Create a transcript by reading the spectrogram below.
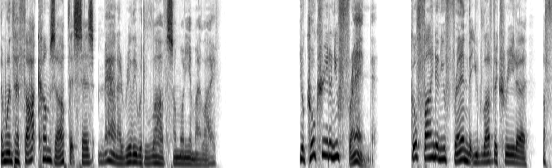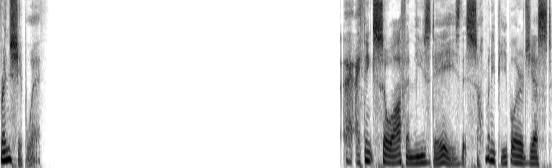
And when the thought comes up that says, man, I really would love somebody in my life, you know, go create a new friend. Go find a new friend that you'd love to create a, a friendship with. I think so often these days that so many people are just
